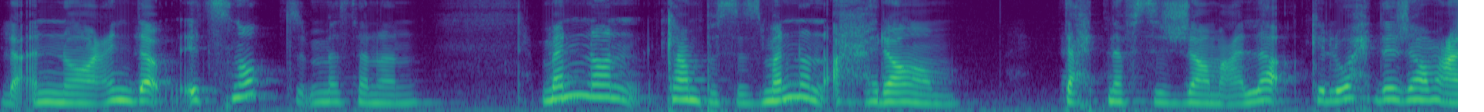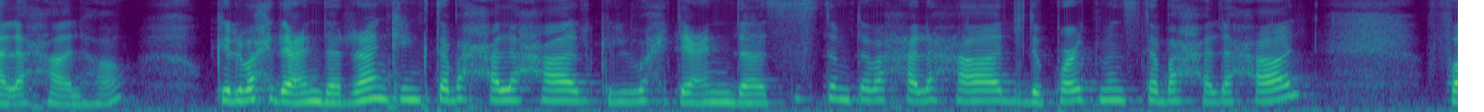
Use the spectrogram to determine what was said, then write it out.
لأنه عندها it's not مثلا منن campuses منن أحرام تحت نفس الجامعة لا كل وحدة جامعة لحالها وكل وحدة عندها ال ranking تبعها لحال كل وحدة عندها ال system تبعها لحال departments تبعها لحال ف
